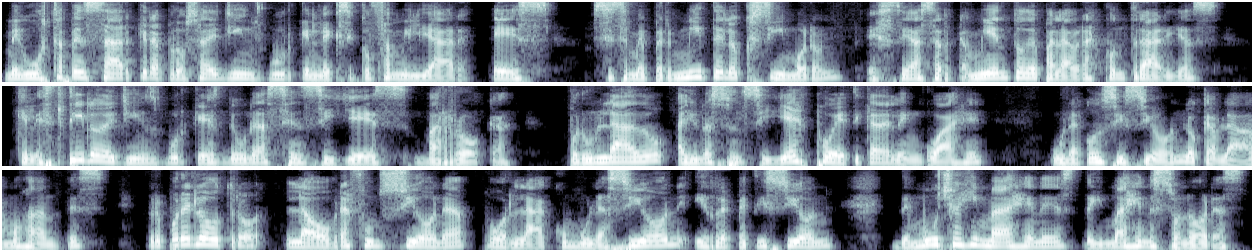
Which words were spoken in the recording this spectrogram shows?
Me gusta pensar que la prosa de Ginsburg en léxico familiar es, si se me permite el oxímoron, ese acercamiento de palabras contrarias, que el estilo de Ginsburg es de una sencillez barroca. Por un lado, hay una sencillez poética del lenguaje, una concisión, lo que hablábamos antes, pero por el otro, la obra funciona por la acumulación y repetición de muchas imágenes, de imágenes sonoras.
